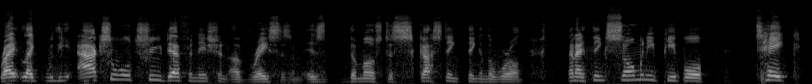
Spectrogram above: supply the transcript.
right? Like the actual true definition of racism is the most disgusting thing in the world, and I think so many people take.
